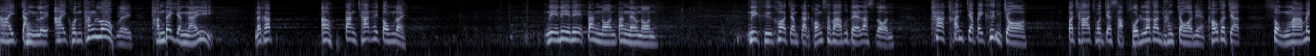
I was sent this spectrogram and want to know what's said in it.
อายจังเลย อายคนทั้งโลกเลยทำได้ยังไงนะครับเอาตั้งชาร์ตให้ตรงหน่อยนี่นี่นี่ตั้งนอนตั้งแนวนอน นี่คือข้อจำกัดของสภาผู้แทนราษฎร ถ้าคันจะไปขึ้นจอประชาชนจะสับสนแล้วก็ทางจอเนี่ยเขาก็จะ ส่งมาไม่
